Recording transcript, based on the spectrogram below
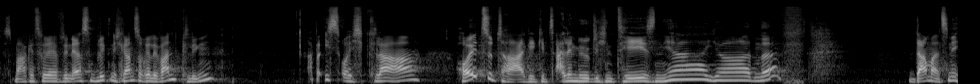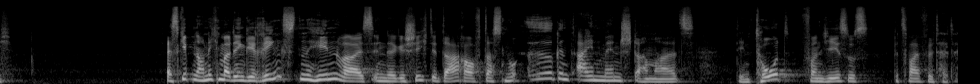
Das mag jetzt vielleicht auf den ersten Blick nicht ganz so relevant klingen, aber ist euch klar, heutzutage gibt es alle möglichen Thesen, ja, ja, ne? Damals nicht. Es gibt noch nicht mal den geringsten Hinweis in der Geschichte darauf, dass nur irgendein Mensch damals den Tod von Jesus bezweifelt hätte.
